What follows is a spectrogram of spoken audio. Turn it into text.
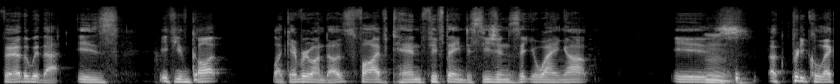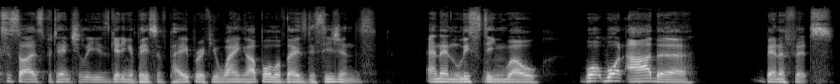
further with that is if you've got like everyone does, 5, 10, 15 decisions that you're weighing up is mm. a pretty cool exercise potentially is getting a piece of paper if you're weighing up all of those decisions and then listing, well, what what are the benefits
